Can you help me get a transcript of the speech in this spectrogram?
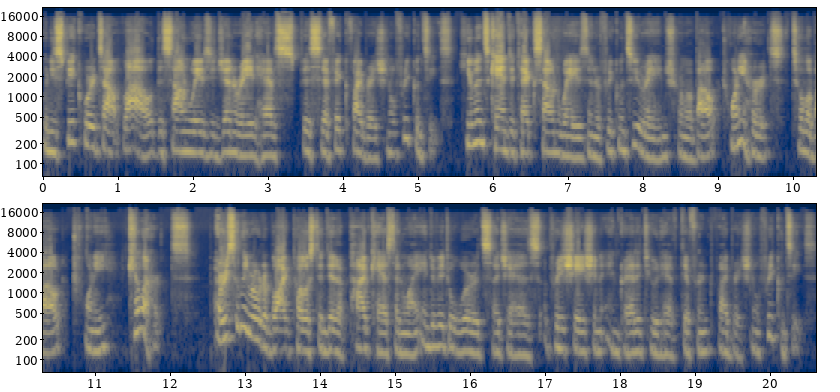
When you speak words out loud, the sound waves you generate have specific vibrational frequencies. Humans can detect sound waves in a frequency range from about 20 Hertz till about 20 kilohertz. I recently wrote a blog post and did a podcast on why individual words such as appreciation and gratitude have different vibrational frequencies.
